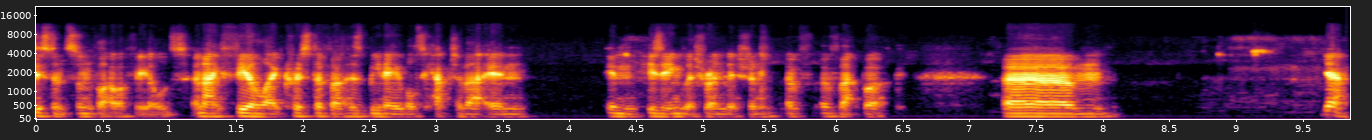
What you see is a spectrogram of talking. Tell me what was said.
distant sunflower fields. And I feel like Christopher has been able to capture that in in his English rendition of, of that book. Um, yeah,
